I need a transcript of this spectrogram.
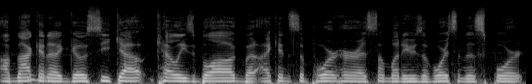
I'm not Mhm. gonna go seek out Kelly's blog, but I can support her as somebody who's a voice in this sport.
